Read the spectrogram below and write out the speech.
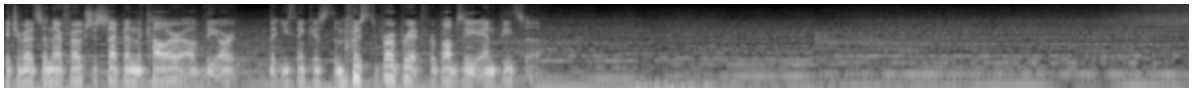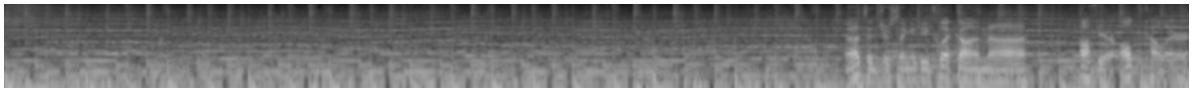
Get your votes in there, folks. Just type in the color of the art that you think is the most appropriate for Bubsy and pizza. That's interesting. If you click on uh, off your alt color,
